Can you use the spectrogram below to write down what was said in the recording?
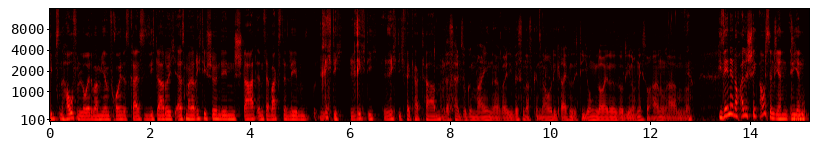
Gibt es einen Haufen Leute bei mir im Freundeskreis, die sich dadurch erstmal richtig schön den Start ins Erwachsenenleben richtig, richtig, richtig verkackt haben. Und das ist halt so gemein, ne? weil die wissen das genau, die greifen sich die jungen Leute, so, die noch nicht so Ahnung haben. Die sehen ja noch alle schick aus in ihren, in ihren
